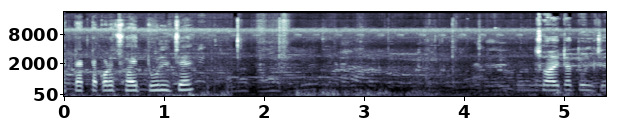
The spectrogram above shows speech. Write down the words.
একটা একটা করে ছয় তুলছে। ছয়টা তুলছে।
